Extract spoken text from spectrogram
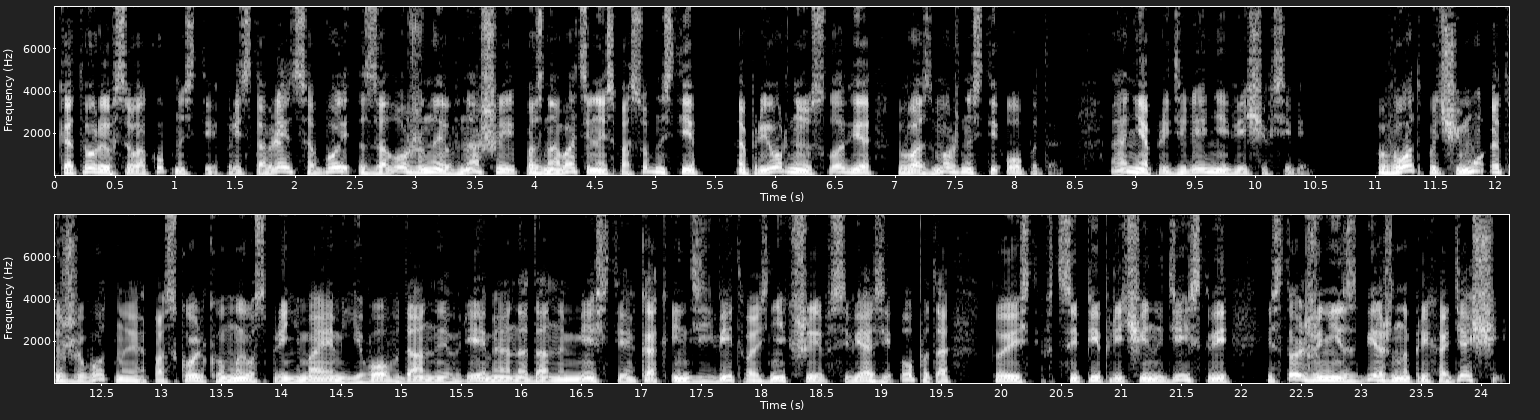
которые в совокупности представляют собой заложенные в нашей познавательной способности априорные условия возможности опыта, а не определение вещи в себе. Вот почему это животное, поскольку мы воспринимаем его в данное время на данном месте как индивид, возникший в связи опыта, то есть в цепи причины действий и столь же неизбежно приходящий,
